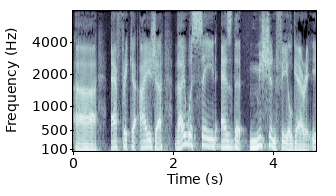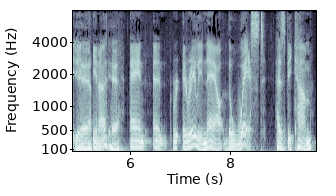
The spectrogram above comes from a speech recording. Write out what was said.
uh, Africa, Asia, they were seen as the mission field, Gary. Yeah, You know? yeah. And, and really now, the West has become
